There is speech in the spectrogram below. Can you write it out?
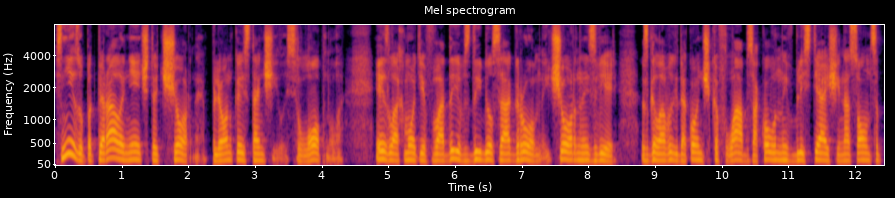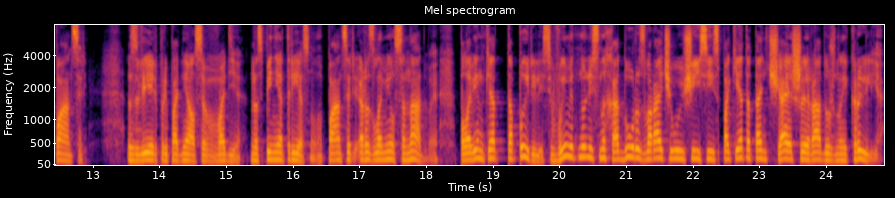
Снизу подпирало нечто черное, пленка истончилась, лопнула. Из лохмотьев воды вздыбился огромный черный зверь, с головы до кончиков лап, закованный в блестящий на солнце панцирь. Зверь приподнялся в воде, на спине треснуло, панцирь разломился надвое, половинки оттопырились, выметнулись на ходу разворачивающиеся из пакета тончайшие радужные крылья.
